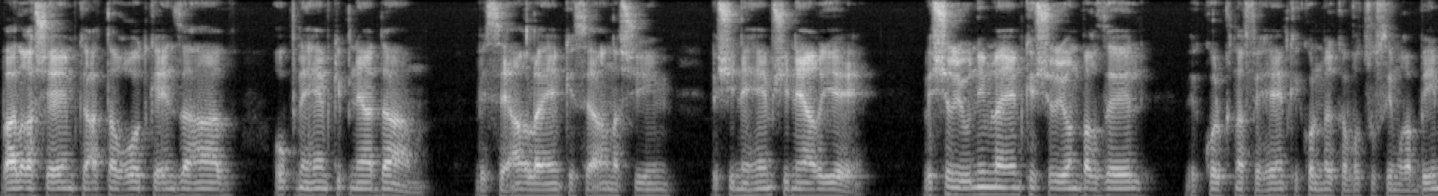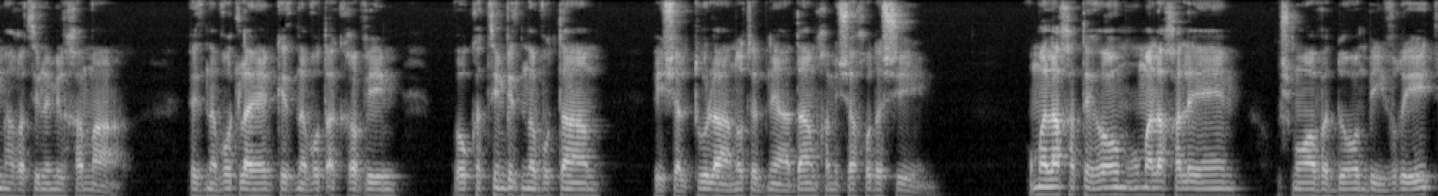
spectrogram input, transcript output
ועל ראשיהם כעטרות כעין זהב, ופניהם כפני אדם, ושיער להם כשיער נשים, ושיניהם שיני אריה, ושריונים להם כשריון ברזל, וכל כנפיהם ככל מרכבות סוסים רבים הרצים למלחמה, וזנבות להם כזנבות עקרבים, ועוקצים בזנבותם, וישלטו לענות את בני האדם חמישה חודשים. ומלאך התהום הוא מלאך עליהם, ושמו אבדון בעברית,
